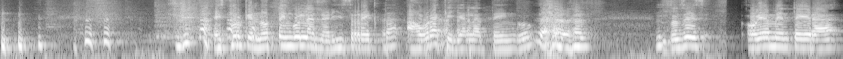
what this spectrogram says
es porque no tengo la nariz recta, ahora que ya la tengo. Entonces, obviamente era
